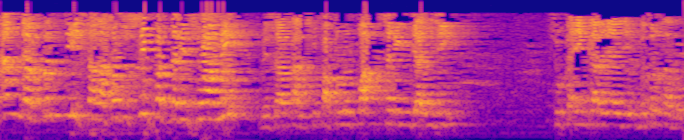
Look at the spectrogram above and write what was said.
anda benci salah satu sifat dari suami misalkan suka pelupa sering janji suka ingkar janji betul nggak bu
